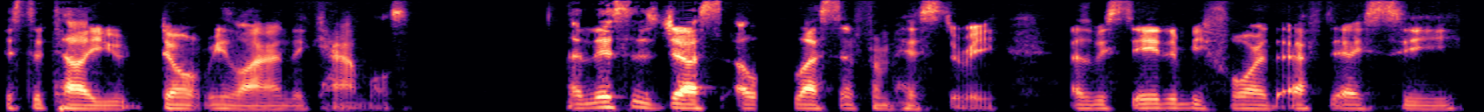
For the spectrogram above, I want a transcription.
is to tell you don't rely on the camels. And this is just a lesson from history. As we stated before, the FDIC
